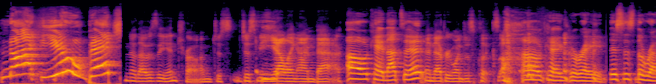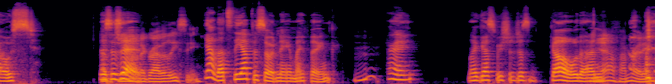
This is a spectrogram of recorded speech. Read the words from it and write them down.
not you, bitch. No, that was the intro. I'm just just me yelling, "I'm back," Oh, okay, that's it. and everyone just clicks off. Okay, great. This is the roast. This Of is Gianna it. Gravelisi. Yeah, that's the episode name, I think. Mhm. All right. I guess we should just go then. Yeah, I'm ready.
